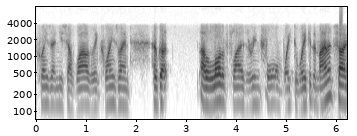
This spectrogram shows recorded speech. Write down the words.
Queensland, New South Wales, I think Queensland have got a lot of players that are in form week to week at the moment. So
